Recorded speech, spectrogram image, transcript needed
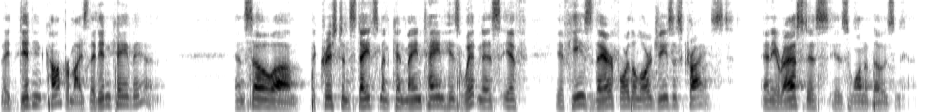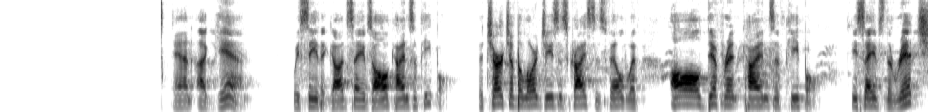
They didn't compromise. They didn't cave in. And so um, the Christian statesman can maintain his witness if, if he's there for the Lord Jesus Christ. And Erastus is one of those men. And again, we see that God saves all kinds of people. The church of the Lord Jesus Christ is filled with all different kinds of people. He saves the rich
